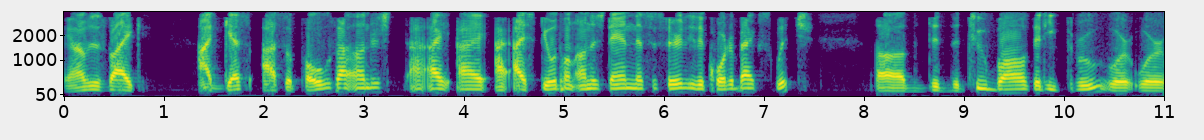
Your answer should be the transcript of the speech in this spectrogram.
And I was just like, I guess I suppose I under I I I, I still don't understand necessarily the quarterback switch. Uh, the the two balls that he threw were were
